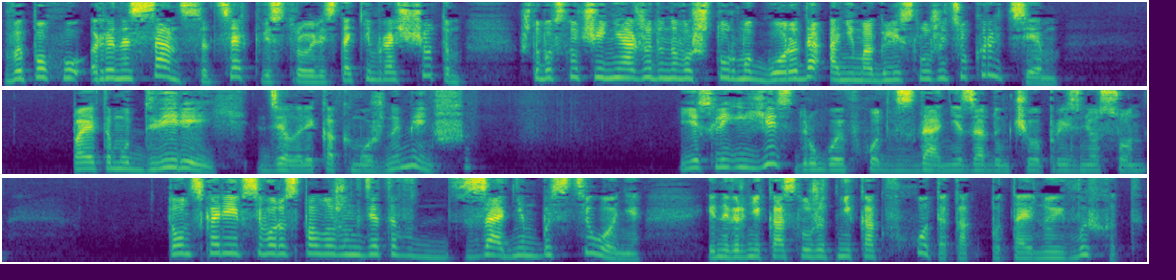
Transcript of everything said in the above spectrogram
В эпоху Ренессанса церкви строились таким расчетом, чтобы в случае неожиданного штурма города они могли служить укрытием. Поэтому дверей делали как можно меньше. Если и есть другой вход в здание, задумчиво произнес он, то он, скорее всего, расположен где-то в заднем бастионе и наверняка служит не как вход, а как потайной выход.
